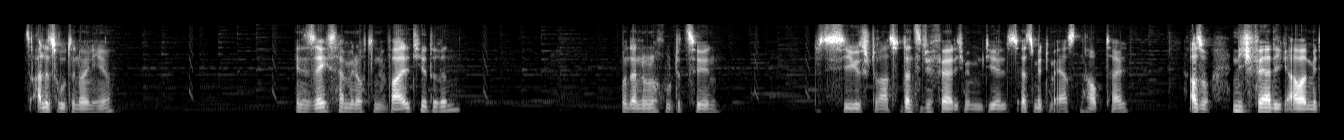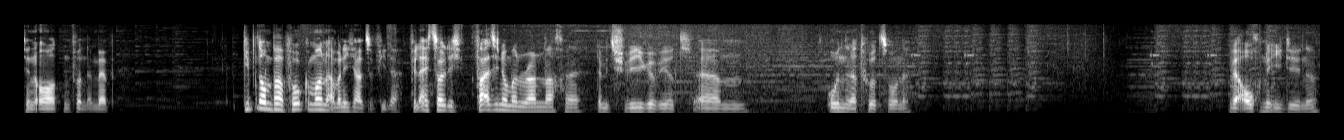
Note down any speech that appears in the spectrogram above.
Das ist alles Route 9 hier. In 6 haben wir noch den Wald hier drin. Und dann nur noch Route 10. Das ist die Siegesstraße. Und dann sind wir fertig mit dem DLC, also mit dem ersten Hauptteil. Also, nicht fertig, aber mit den Orten von der Map. Gibt noch ein paar Pokémon, aber nicht allzu viele. Vielleicht sollte ich, falls ich nochmal einen Run mache, damit es schwieriger wird, ähm, ohne Naturzone. Wäre auch eine Idee, ne?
